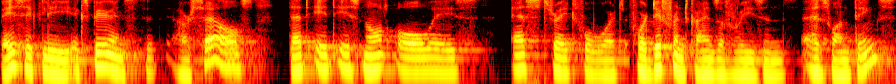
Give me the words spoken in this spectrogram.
basically experienced it ourselves that it is not always as straightforward for different kinds of reasons as one thinks.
